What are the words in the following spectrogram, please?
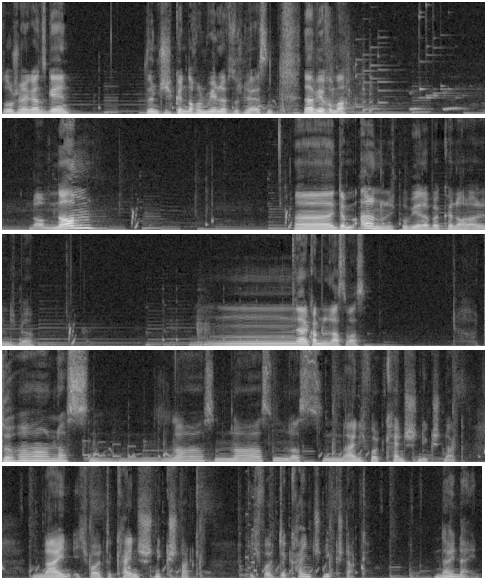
So schnell kann es gehen. Wünsche ich könnte noch in Real Life so schnell essen. Na, wie auch immer. Nom nom. Äh, die haben alle noch nicht probiert, aber können auch alle nicht mehr. Mm, ja, komm, dann lassen wir's. Da lassen, lassen, lassen, lassen. Nein, ich wollte keinen Schnickschnack. Nein, ich wollte keinen Schnickschnack. Ich wollte keinen Schnickschnack. Nein, nein.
